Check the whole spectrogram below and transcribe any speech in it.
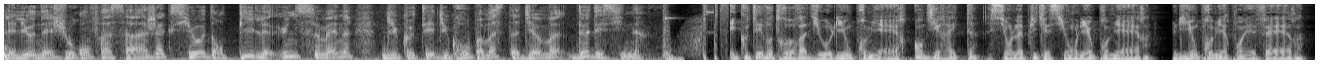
Les Lyonnais joueront face à Ajaccio dans pile une semaine du côté du groupe Ama Stadium de Dessine. Écoutez votre radio Lyon Première en direct sur l'application Lyon Première, lyonpremière.fr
